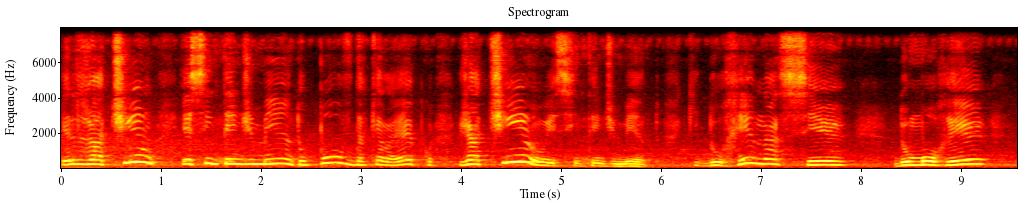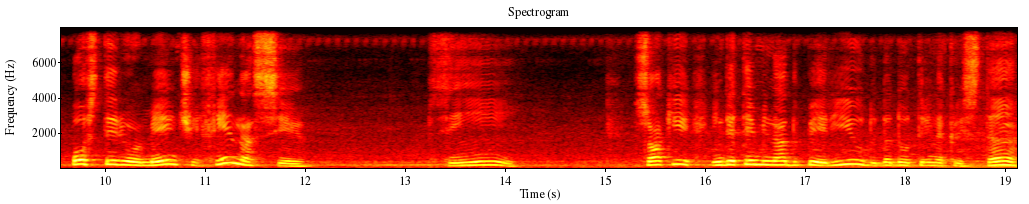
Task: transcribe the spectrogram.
eles já tinham esse entendimento, o povo daquela época já tinham esse entendimento que do renascer, do morrer, posteriormente renascer. Sim. Só que em determinado período da doutrina cristã,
